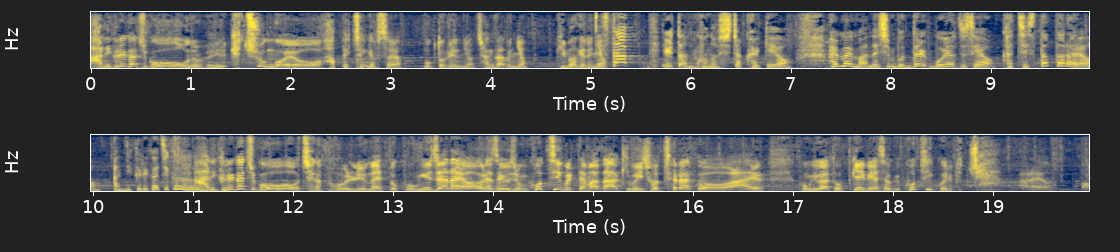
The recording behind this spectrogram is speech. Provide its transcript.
아니 그래가지고 오늘 왜 이렇게 추운 거예요? 핫팩 챙겼어요? 목도리는요? 장갑은요? 귀마개는요? stop! 일단 코너 시작할게요. 할 말 많으신 분들 모여주세요. 같이 stop 따라요. 아니 그래가지고 아니 그래가지고 제가 볼륨에 또 공유잖아요. 그래서 요즘 코트 입을 때마다 기분이 좋더라고. 아유 공유가 도깨비에서 그 코트 입고 이렇게 쫙 알아요? 어?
